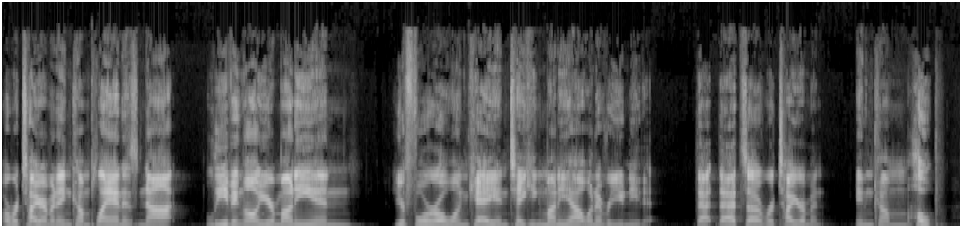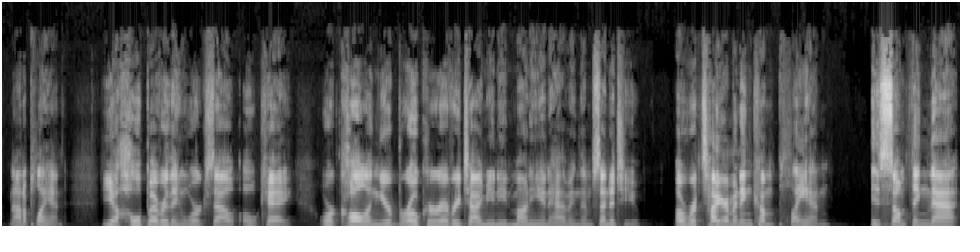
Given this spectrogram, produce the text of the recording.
a retirement income plan is not leaving all your money in your 401k and taking money out whenever you need it. That that's a retirement income hope, not a plan. You hope everything works out okay. Or calling your broker every time you need money and having them send it to you. A retirement income plan is something that,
